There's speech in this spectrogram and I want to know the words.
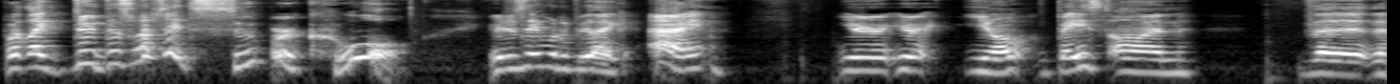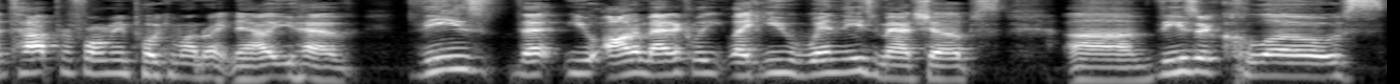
But like, dude, this website's super cool. You're just able to be like, all right, you're you're you know based on the the top performing Pokemon right now, you have these that you automatically like you win these matchups. Um, these are close.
